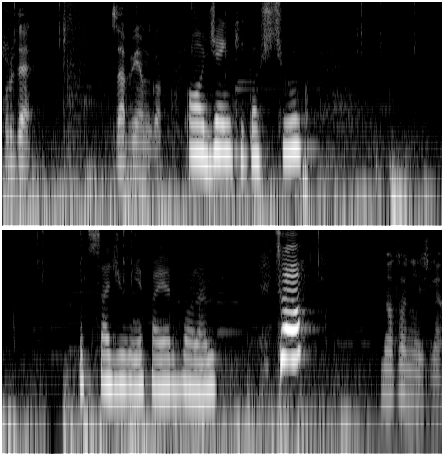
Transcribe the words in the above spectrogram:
Kurde. Zabiłem go. O, dzięki gościu. Podsadził mnie fireballem. Co? No to nieźle.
